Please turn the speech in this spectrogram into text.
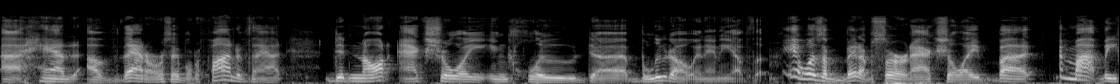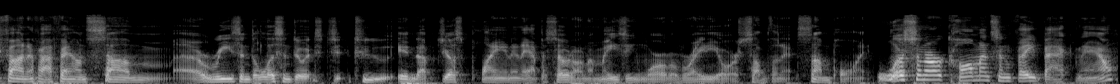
uh, had of that, or was able to find of that, did not actually include uh, Bluto in any of them. It was a bit absurd, actually, but it might be fun if I found some uh, reason to listen to it to, to, end up just playing an episode on Amazing World of Radio or something at some point. Listener comments and feedback now.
